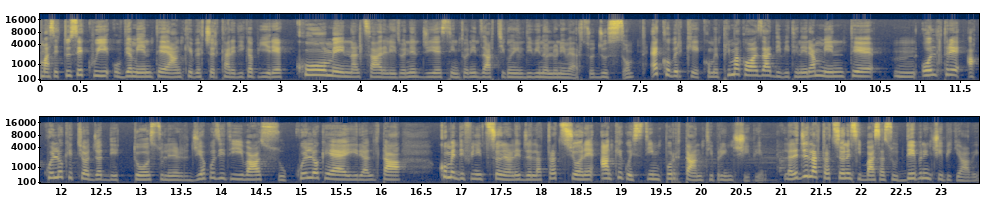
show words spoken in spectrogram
Ma se tu sei qui, ovviamente è anche per cercare di capire come innalzare le tue energie e sintonizzarti con il divino e l'universo, giusto? Ecco perché, come prima cosa, devi tenere a mente mh, oltre a quello che ti ho già detto sull'energia positiva, su quello che è in realtà come definizione la legge dell'attrazione, anche questi importanti principi. La legge dell'attrazione si basa su dei principi chiavi.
